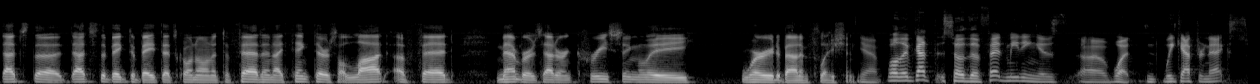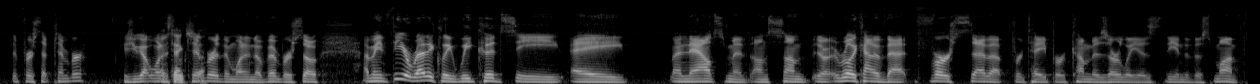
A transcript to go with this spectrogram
That's the that's the big debate that's going on at the Fed and I think there's a lot of Fed members that are increasingly worried about inflation. Yeah. Well, they've got so the Fed meeting is uh, what week after next for September because you got one in September, so. then one in November. So, I mean, theoretically, we could see a announcement on some you know, really kind of that first setup for taper come as early as the end of this month,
